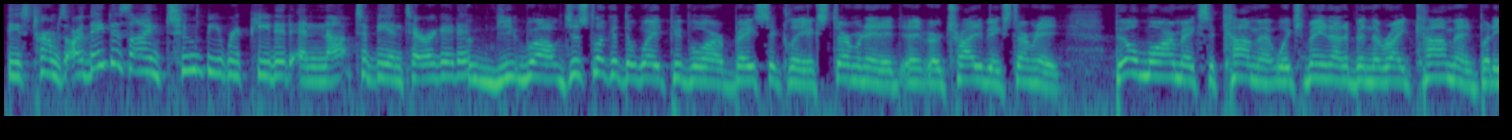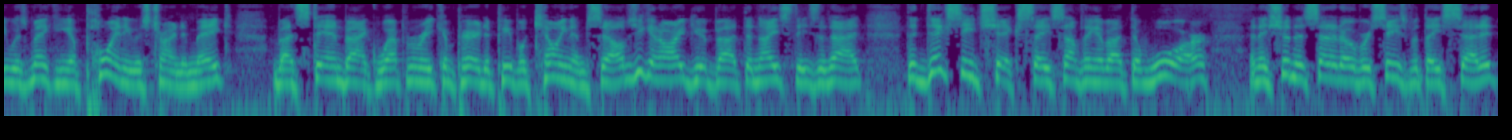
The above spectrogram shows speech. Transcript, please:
these terms, are they designed to be repeated and not to be interrogated? Well, just look at the way people are basically exterminated uh, or try to be exterminated. Bill Maher makes a comment which may not have been the right comment, but he was making a point he was trying to make about stand back weaponry compared to people killing themselves. You can argue about the niceties of that. The Dixie Chicks say something about the war, and they shouldn't have said it overseas, but they said it.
